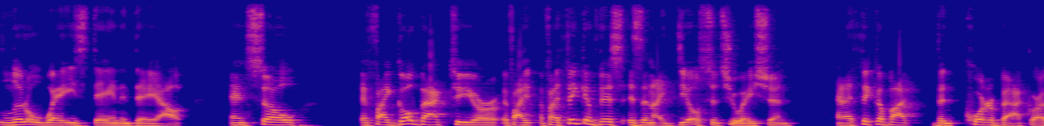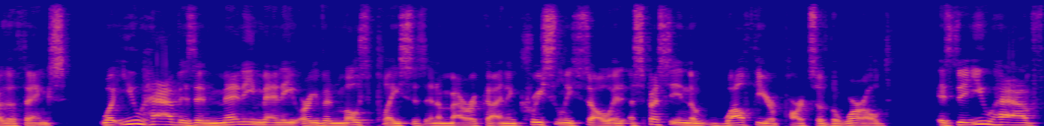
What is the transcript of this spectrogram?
little ways day in and day out. And so if I go back to your if I if I think of this as an ideal situation and I think about the quarterback or other things, what you have is in many, many, or even most places in America, and increasingly so, especially in the wealthier parts of the world, is that you have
